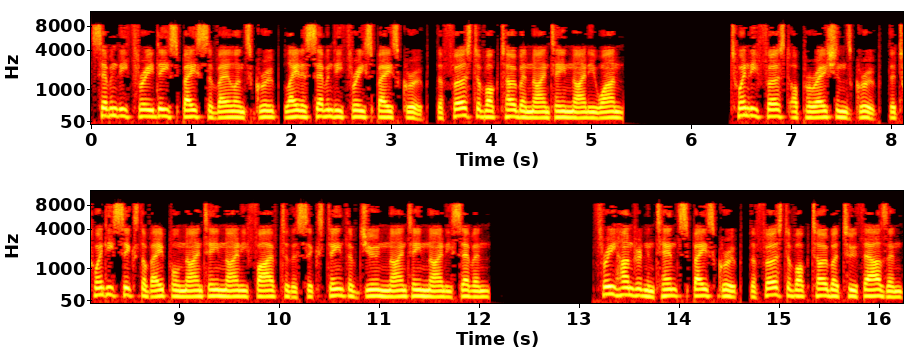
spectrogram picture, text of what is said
73d Space Surveillance Group later 73 Space Group, 1 October 1991 21st Operations Group, the 26 April 1995 to the 16 June 1997 310th Space Group, the 1st of October 2000.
